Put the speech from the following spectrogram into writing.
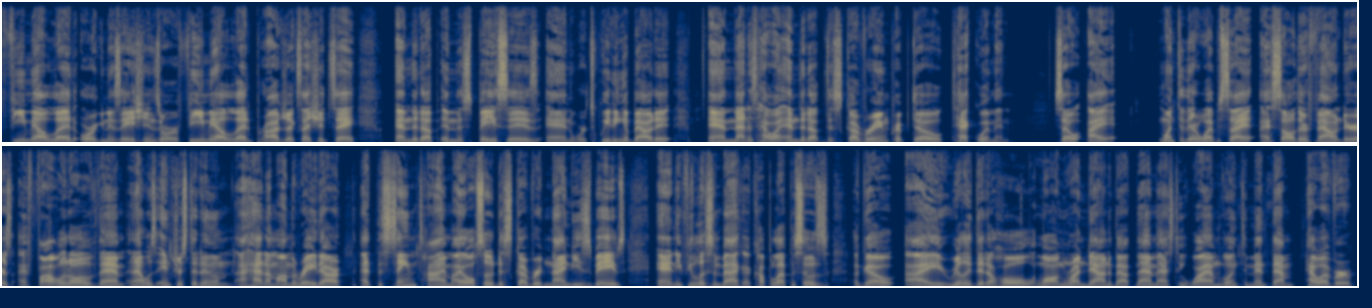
female led organizations or female led projects, I should say, ended up in the spaces and were tweeting about it. And that is how I ended up discovering crypto tech women. So I went to their website, I saw their founders, I followed all of them, and I was interested in them. I had them on the radar. At the same time, I also discovered 90s Babes. And if you listen back a couple episodes ago, I really did a whole long rundown about them as to why I'm going to mint them. However,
